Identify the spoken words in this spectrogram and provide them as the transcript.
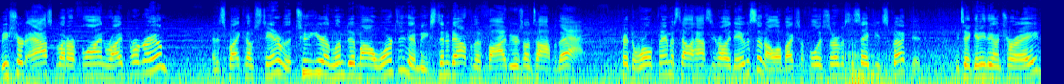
Be sure to ask about our Fly & Ride program. And this bike comes standard with a two-year unlimited mile warranty that can be extended out for the five years on top of that. Here at the world famous Tallahassee Harley Davidson, all our bikes are fully serviced and safety inspected. We take anything on trade,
